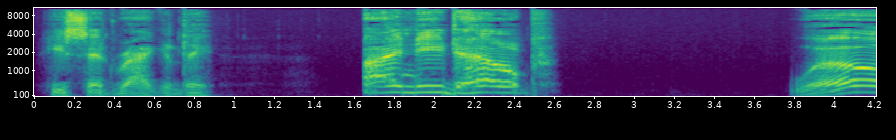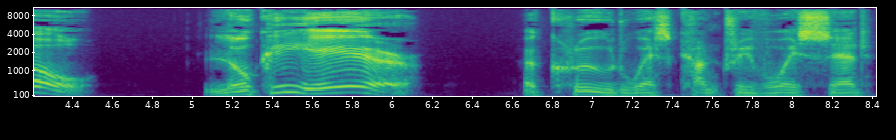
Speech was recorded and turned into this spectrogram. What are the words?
he said raggedly. I need help. Well, looky here, a crude West Country voice said.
